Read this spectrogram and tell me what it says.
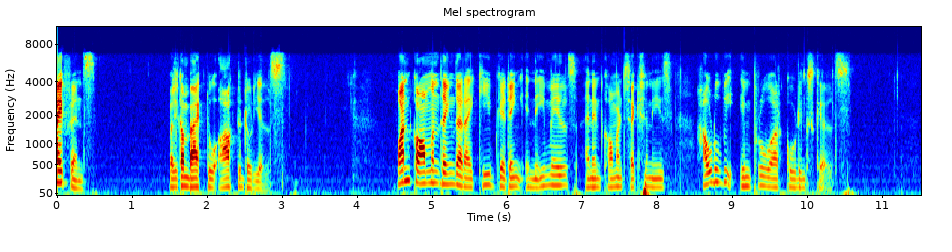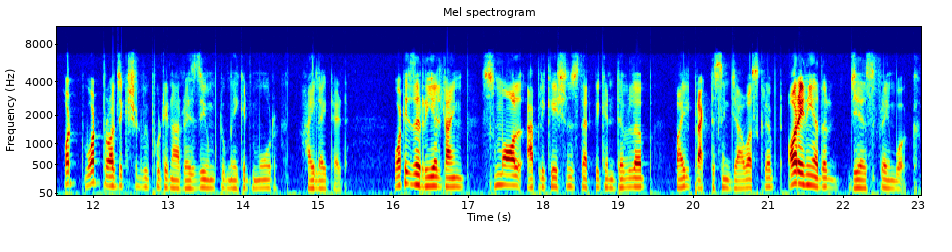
Hi friends, welcome back to ARC Tutorials. One common thing that I keep getting in emails and in comment section is how do we improve our coding skills? What, what project should we put in our resume to make it more highlighted? What is the real-time small applications that we can develop while practicing JavaScript or any other JS framework?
